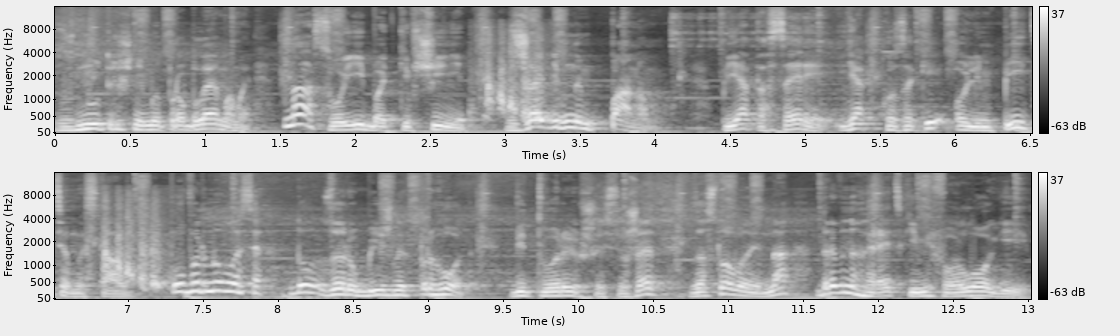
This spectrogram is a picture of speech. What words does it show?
з внутрішніми проблемами на своїй батьківщині з жадібним паном. П'ята серія, як козаки олімпійцями стали, повернулася до зарубіжних пригод, відтворивши сюжет, заснований на древньогрецькій міфології.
